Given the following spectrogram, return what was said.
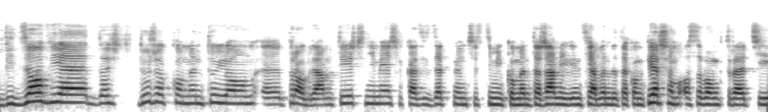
Widzowie dość dużo komentują e, program. Ty jeszcze nie miałeś okazji zetknąć się z tymi komentarzami, więc ja będę taką pierwszą osobą, która ci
